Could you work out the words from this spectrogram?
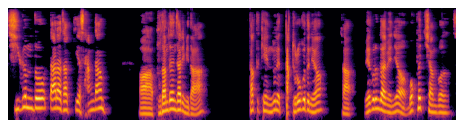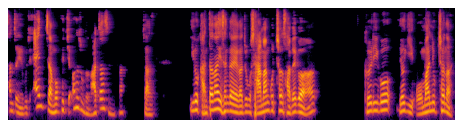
지금도 따라잡기에 상당한, 아, 부담되는 자리입니다. 닥터케인 눈에 딱 들어오거든요. 자, 왜 그런가 하면요. 목표치 한번 산정해보죠. N자 목표치 어느 정도 낮지 않습니까? 자, 이거 간단하게 생각해가지고 49,400원 그리고 여기 56,000원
